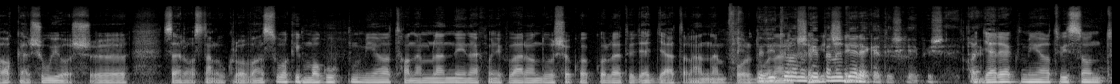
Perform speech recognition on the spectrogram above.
akár súlyos szerhasználókról van szó, akik maguk miatt, ha nem lennének mondjuk várandósok, akkor lehet, hogy egyáltalán nem fordulnának De itt tulajdonképpen a gyereket is képviselik. A gyerek miatt viszont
